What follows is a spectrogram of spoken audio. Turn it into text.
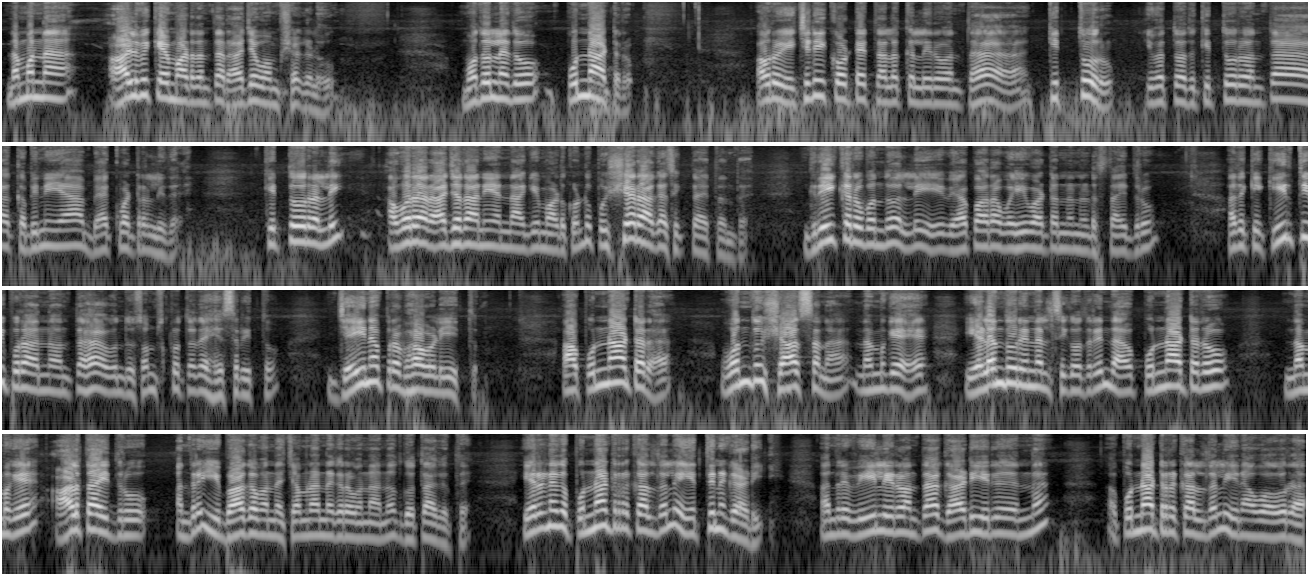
ನಮ್ಮನ್ನು ಆಳ್ವಿಕೆ ಮಾಡಿದಂಥ ರಾಜವಂಶಗಳು. ಮೊದಲನೇದು ಪುನ್ನಾಟರು. ಅವರು ಎಚ್ ಡಿ ಕೋಟೆ ತಾಲೂಕಲ್ಲಿರುವಂತಹ ಕಿತ್ತೂರು. ಇವತ್ತು ಅದು ಕಿತ್ತೂರು ಅಂತ ಕಬಿನಿಯ ಬ್ಯಾಕ್ವಾಟ್ರಲ್ಲಿದೆ ಕಿತ್ತೂರಲ್ಲಿ ಅವರ ರಾಜಧಾನಿಯನ್ನಾಗಿ ಮಾಡಿಕೊಂಡು ಪುಷ್ಯರಾಗ ಸಿಗ್ತಾ ಇತ್ತಂತೆ. ಗ್ರೀಕರು ಬಂದು ಅಲ್ಲಿ ವ್ಯಾಪಾರ ವಹಿವಾಟನ್ನು ನಡೆಸ್ತಾ ಇದ್ದರು ಅದಕ್ಕೆ ಕೀರ್ತಿಪುರ ಅನ್ನುವಂತಹ ಒಂದು ಸಂಸ್ಕೃತದ ಹೆಸರಿತ್ತು. ಜೈನ ಪ್ರಭಾವಳಿ ಇತ್ತು. ಆ ಪುನ್ನಾಟರ ಒಂದು ಶಾಸನ ನಮಗೆ ಎಳಂದೂರಿನಲ್ಲಿ ಸಿಗೋದ್ರಿಂದ ಪುನ್ನಾಟರು ನಮಗೆ ಆಳ್ತಾ ಇದ್ದರು ಅಂದರೆ ಈ ಭಾಗವನ್ನು ಚಾಮರಾಜನಗರವನ್ನು ಅನ್ನೋದು ಗೊತ್ತಾಗುತ್ತೆ. ಎರಡನೇದು ಪುನ್ನಾಟರ ಕಾಲದಲ್ಲಿ ಎತ್ತಿನ ಗಾಡಿ. ಅಂದರೆ ವೀಲ್ ಇರುವಂಥ ಗಾಡಿಯನ್ನು ಪುನ್ನಾಟರ ಕಾಲದಲ್ಲಿ ನಾವು ಅವರ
